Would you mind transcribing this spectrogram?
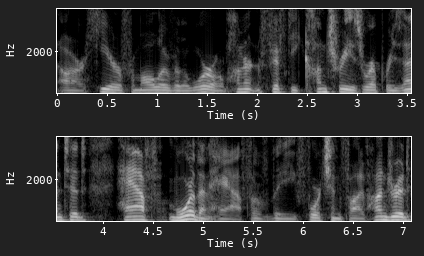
are here from all over the world. 150 countries represented, half, more than half of the Fortune 500.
